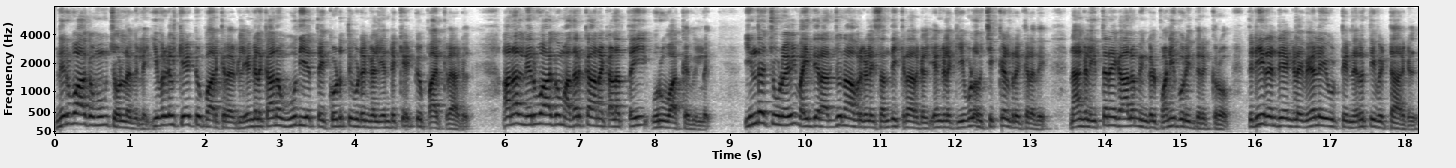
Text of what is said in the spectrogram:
நிர்வாகமும் சொல்லவில்லை. இவர்கள் கேட்டு பார்க்கிறார்கள். எங்களுக்கான ஊதியத்தை கொடுத்து விடுங்கள் என்று கேட்டு பார்க்கிறார்கள். ஆனால் நிர்வாகம் அதற்கான களத்தை உருவாக்கவில்லை. இந்த சூழலில் வைத்தியர் அர்ஜுனா அவர்களை சந்திக்கிறார்கள். எங்களுக்கு இவ்வளவு சிக்கல் இருக்கிறது. நாங்கள் இத்தனை காலம் எங்கள் பணிபுரிந்திருக்கிறோம். திடீரென்று எங்களை வேலையை விட்டு நிறுத்தி விட்டார்கள்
